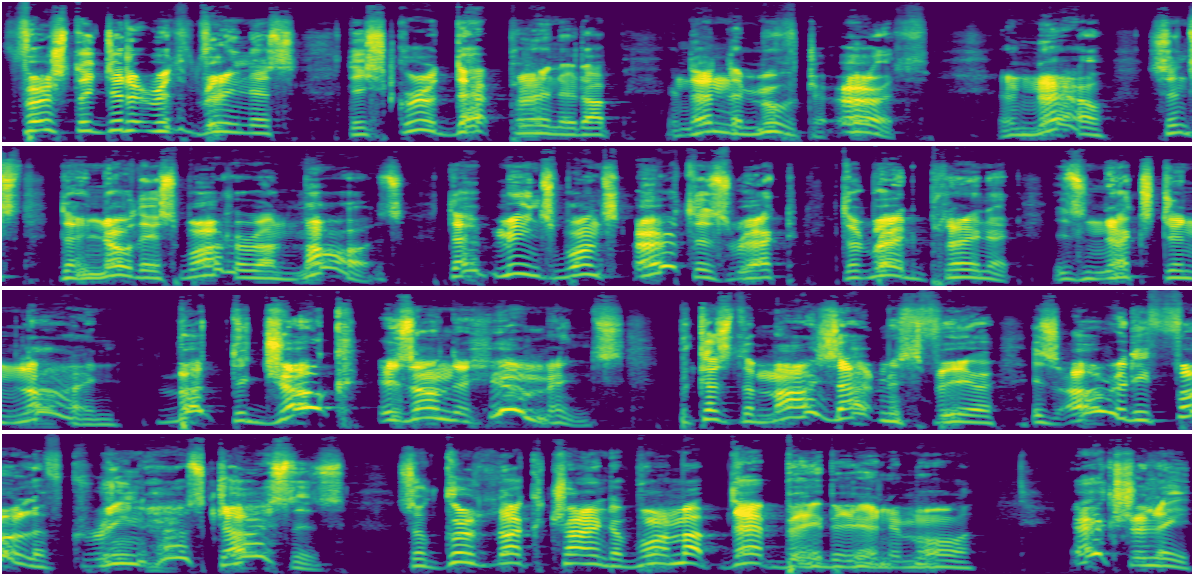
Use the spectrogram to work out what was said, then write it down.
First, they did it with Venus, they screwed that planet up, and then they moved to Earth. And now, since they know there's water on Mars, that means once Earth is wrecked, the red planet is next in line. But the joke is on the humans, because the Mars atmosphere is already full of greenhouse gases. So good luck trying to warm up that baby anymore. Actually,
